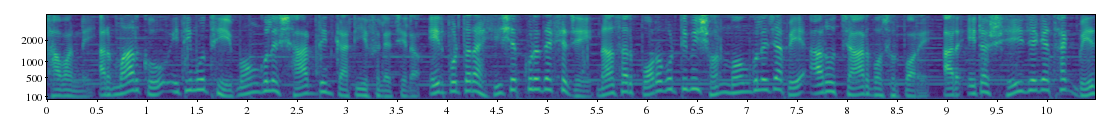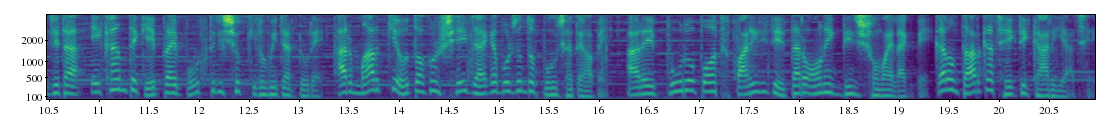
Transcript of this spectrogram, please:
খাবার নেই, আর মার্কও ইতিমধ্যেই মঙ্গলে ষাট দিন কাটিয়ে ফেলেছিল। এরপর তারা হিসেব করে দেখে যে নাসার পরবর্তী মিশন মঙ্গলে যাবে আরও চার বছর পরে, আর এটা সেই জায়গায় থাকবে যেটা এখান থেকে প্রায় বত্রিশশো কিলোমিটার দূরে। আর মার্ককেও তখন সেই জায়গা পর্যন্ত পৌঁছাতে হবে। আর এই পুরো পথ পাড়ি দিতে তার অনেক দিন সময় লাগবে, কারণ তার কাছে একটি গাড়ি আছে।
